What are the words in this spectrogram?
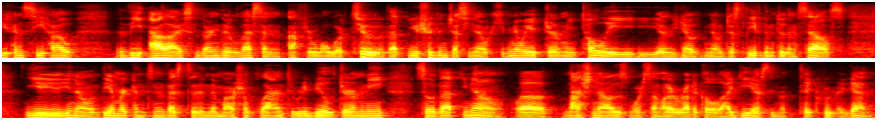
you can see how the Allies learned their lesson after World War Two that you shouldn't just you know humiliate Germany totally and you know you know just leave them to themselves. You you know the Americans invested in the Marshall Plan to rebuild Germany so that you know uh, nationalism or some other radical ideas did not take root again.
